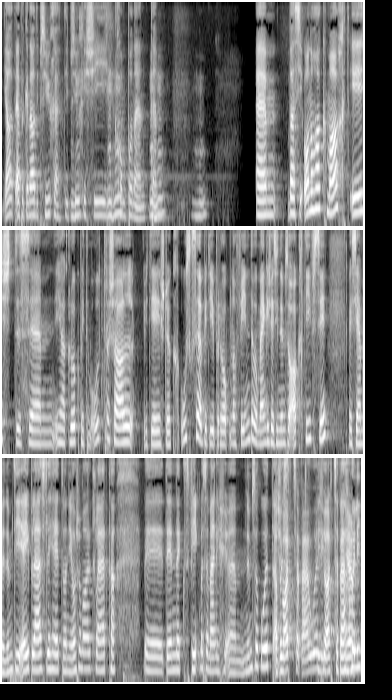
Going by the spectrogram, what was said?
ja, eben genau die Psyche, die psychische Komponente. Ähm, was ich auch noch habe gemacht habe, ist, dass ähm, ich habe geschaut mit dem Ultraschall, wie die Stücke aussehen, ob ich die überhaupt noch finde, weil manchmal, wenn sie nicht mehr so aktiv sind, weil sie eben nicht mehr die Einbläschen hat, die ich auch schon mal erklärt habe, äh, dann findet man sie manchmal ähm, nicht mehr so gut. Die Aber schwarzen Bäuerchen. die schwarzen Bäuerchen.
